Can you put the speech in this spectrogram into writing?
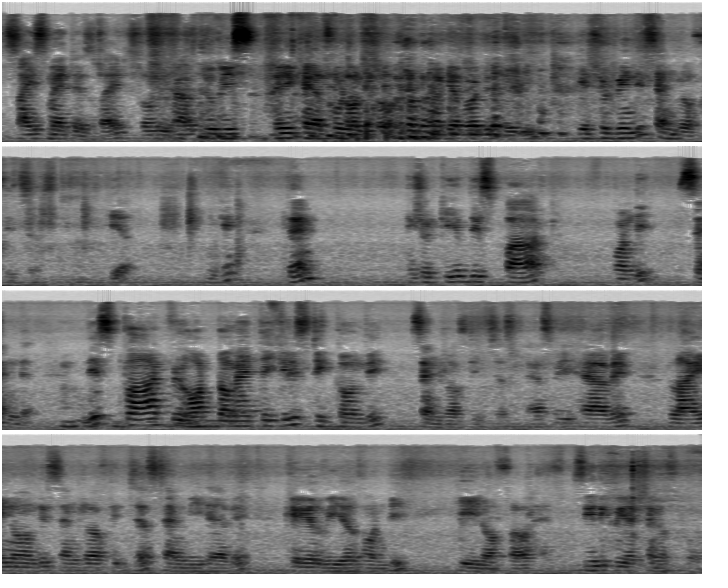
size matters, right? So you have to be very careful also okay, about the lady. It should be in the center of the chest here. Okay, then you should keep this part on the center. Mm-hmm. This part will automatically stick on the center of the chest as we have a line on the center of the chest and we have a curve here on the heel of our hand. See the creation of God,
